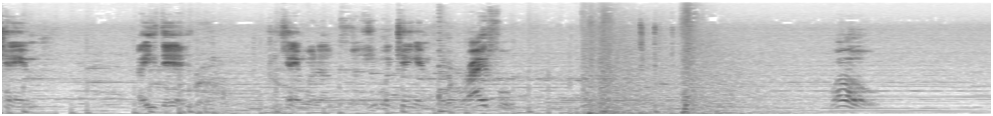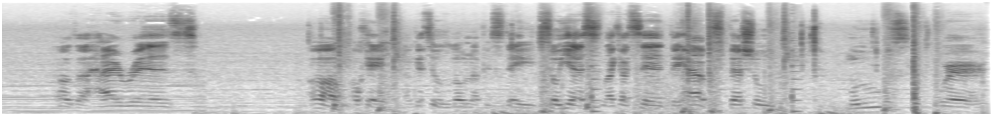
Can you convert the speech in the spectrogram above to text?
Came. Oh, he's dead. He came with a. He king with a rifle. Whoa. Was a high res. Oh, okay. I guess it was loading up his stage. So yes, like I said, they have special moves where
